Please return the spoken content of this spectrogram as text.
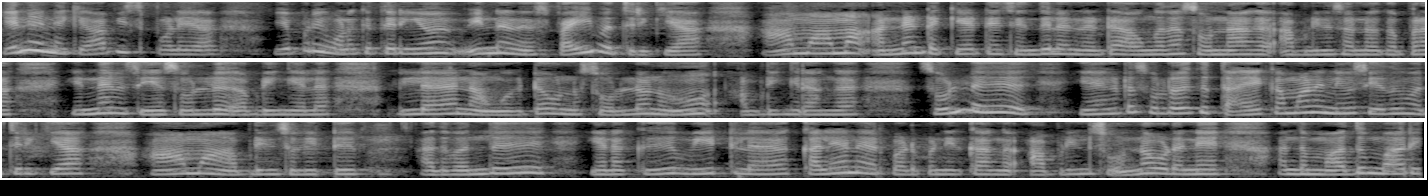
என்ன இன்னைக்கு ஆஃபீஸ் போலையா? எப்படி உனக்கு தெரியும்? என்ன ஸ்பை வச்சிருக்கியா? ஆமாம் ஆமாம் அண்ணன்ட்ட கேட்டேன். செந்தில் அண்ணன்ட்ட. அவங்க தான் சொன்னாங்க. அப்படின்னு சொன்னதுக்கப்புறம் என்ன விஷயம்? சொல்லு அப்படிங்கல இல்லை நான் உங்ககிட்ட ஒன்று சொல்லணும் அப்படிங்கிறாங்க. சொல்லு. என்கிட்ட சொல்கிறதுக்கு தயக்கமான நியூஸ் எதுவும் வச்சுருக்கியா? ஆமாம் அப்படின்னு சொல்லிட்டு அது வந்து எனக்கு வீட்டில் கல்யாணம் ஏற்பாடு பண்ணியிருக்காங்க அப்படின்னு சொன்ன உடனே அந்த மது மாதிரி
